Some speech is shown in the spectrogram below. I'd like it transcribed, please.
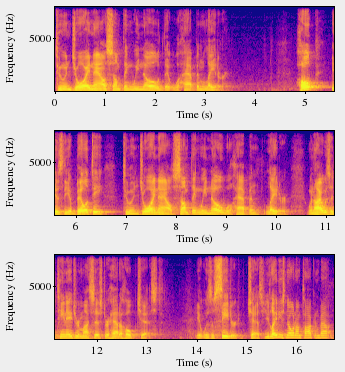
to enjoy now something we know that will happen later. Hope is the ability to enjoy now something we know will happen later. When I was a teenager, my sister had a hope chest. It was a cedar chest. You ladies know what I'm talking about?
